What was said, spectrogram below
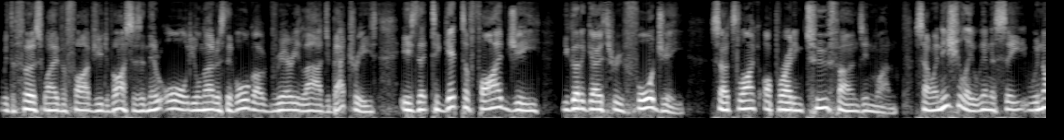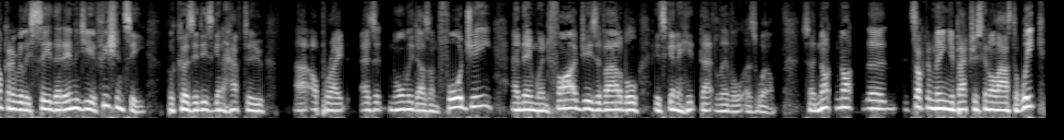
with the first wave of 5G devices, and they're all, you'll notice they've all got very large batteries, is that to get to 5G, you've got to go through 4G. So it's like operating two phones in one. So initially, we're going to see, we're not going to really see that energy efficiency because it is going to have to uh, operate as it normally does on 4G, and then when 5G is available, it's going to hit that level as well. So not not uh, it's not going to mean your battery is going to last a week,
